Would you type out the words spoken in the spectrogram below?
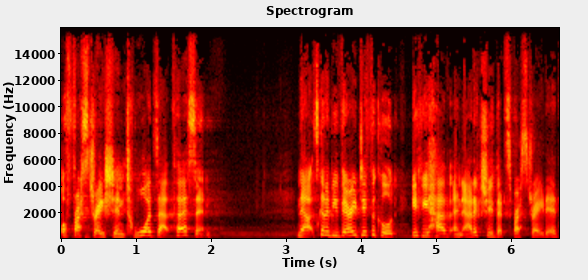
of frustration towards that person. Now, it's going to be very difficult if you have an attitude that's frustrated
